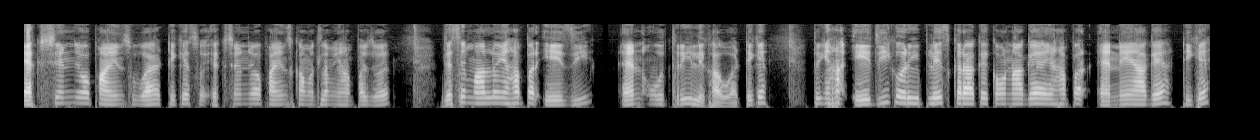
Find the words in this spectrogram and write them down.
एक्सचेंज ऑफ़ आइंस हुआ है ठीक है? सो एक्सचेंज ऑफ़ आइंस का मतलब यहाँ पर जो है जैसे मान लो यहाँ पर ए जी एन ओ थ्री लिखा हुआ है ठीक है? तो यहाँ ए जी को रिप्लेस करा के कौन आ गया? यहाँ पर एन ए आ गया ठीक है?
